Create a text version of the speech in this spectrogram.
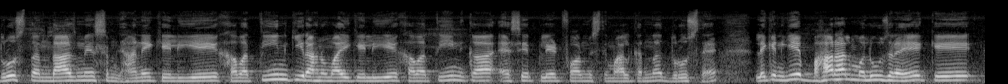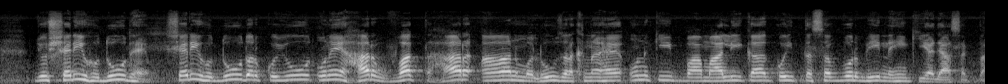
درست انداز میں سمجھانے کے لیے، خواتین کی رہنمائی کے لیے خواتین کا ایسے پلیٹ فارم استعمال کرنا درست ہے۔ لیکن یہ بہرحال ملوز رہے کہ جو شرع حدود ہیں شرع حدود اور قیود انہیں ہر وقت، ہر آن ملوز رکھنا ہے۔ ان کی پامالی کا کوئی تصور بھی نہیں کیا جا سکتا۔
